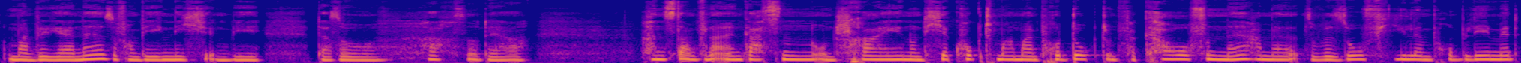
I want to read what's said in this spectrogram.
und man will ja, ne, so von wegen nicht irgendwie da so, ach, so der Hansdampf in allen Gassen und schreien und hier guckt mal mein Produkt und verkaufen, ne, haben ja sowieso viele ein Problem mit.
